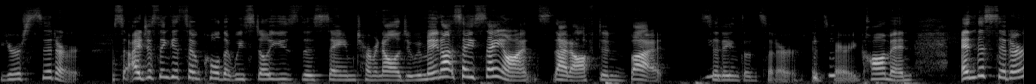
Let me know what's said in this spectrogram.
your sitter so I just think it's so cool that we still use the same terminology. We may not say seance that often, but sittings and sitter, it's very common. And the sitter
